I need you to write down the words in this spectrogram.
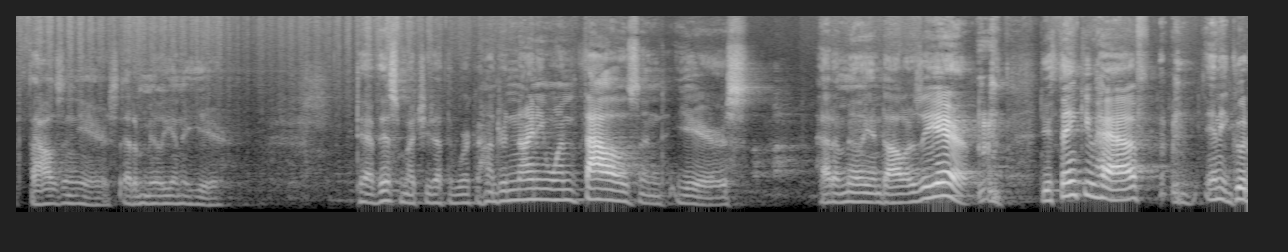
A thousand years at a million a year. To have this much, you'd have to work 191,000 years at a million dollars a year. Do you think you have any good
